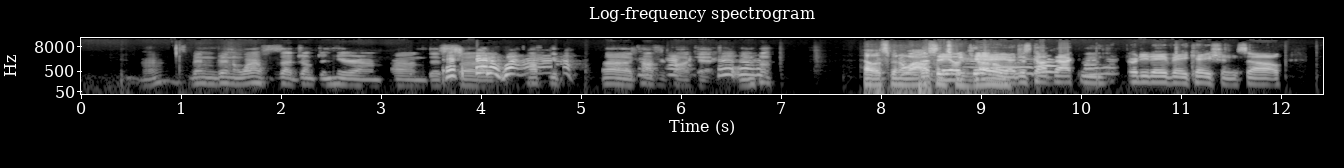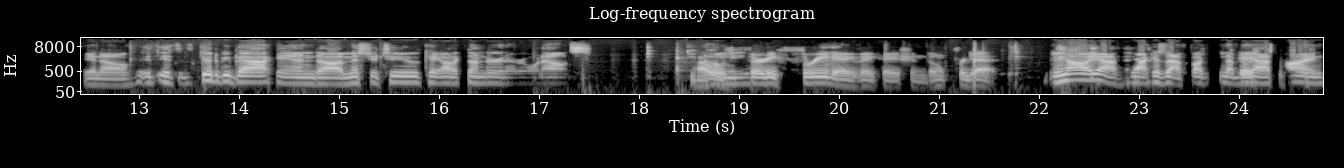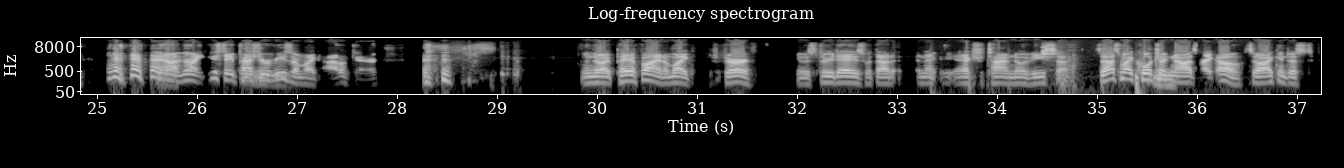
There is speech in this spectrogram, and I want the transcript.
Huh? It's been been a while since I jumped in here on on this It's uh, been a while. coffee, uh, coffee podcast. Hell, it's been a while that's since we've done okay. I just got back from 30 day vacation, so you know it, it's good to be back and uh, miss you too, Chaotic Thunder and everyone else. That was 33 day vacation. Don't forget. No, yeah, yeah, because that fuck that big ass fine. yeah. Yeah. And they're like, you stay past your visa. I'm like, I don't care. and they're like, pay a fine. I'm like, sure. It was three days without an e- extra time, no visa. So that's my cool trick Mm. now. It's like, oh, so I can just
